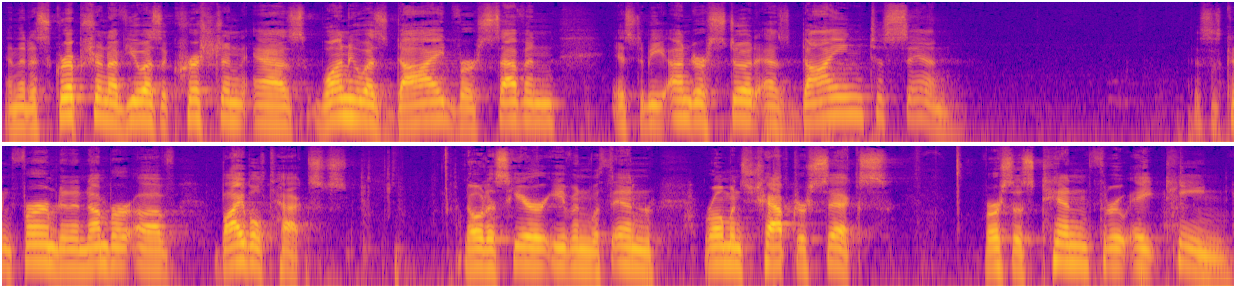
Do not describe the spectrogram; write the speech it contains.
and the description of you as a Christian as one who has died, verse 7, is to be understood as dying to sin. This is confirmed in a number of Bible texts. Notice here, even within Romans chapter 6, verses 10 through 18.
